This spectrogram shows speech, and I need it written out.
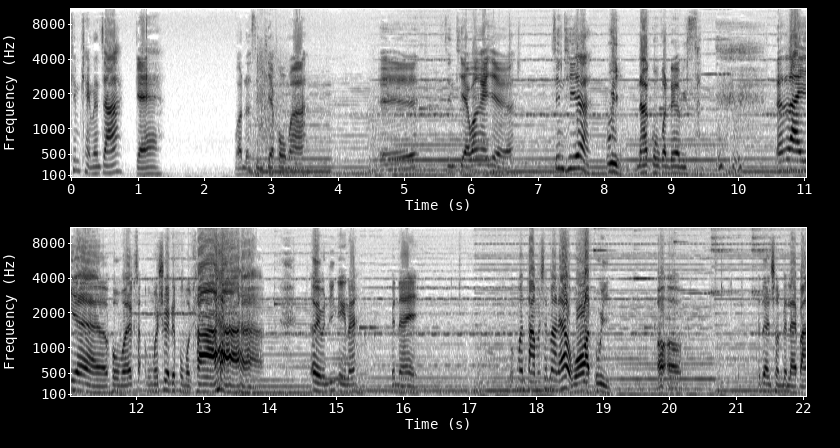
เข้มแข็งนะจ๊ะ แก ว่าเดอะซินเทียโผล่มา เอ๊ะซินเทียว่าไงเหรอซินเทีย อุ้ยน่ากลัวกว่าเดิมอีกสักอะไรอะผมมาผมมาช่วยหรือผมมาฆ่า เอ้ยมันวิ่งเองนะ เป็นไงพวกมันตามมาฉันมาแล้ววอดอุ้ยอ๋ออ๋อถ้าเดินชนเป็นไรปะ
